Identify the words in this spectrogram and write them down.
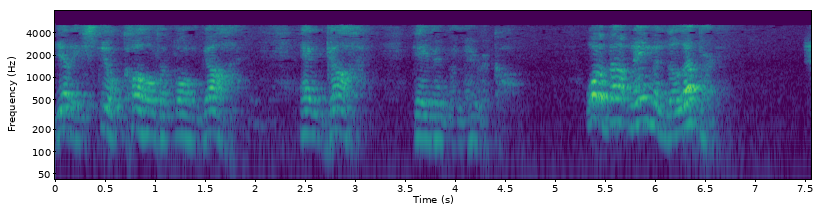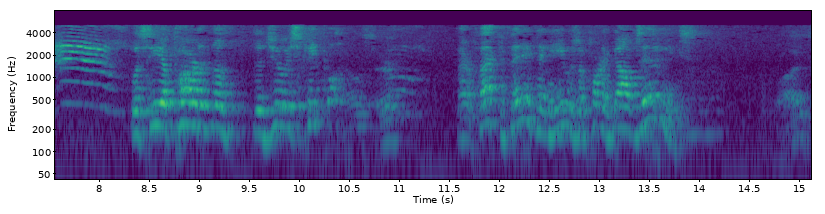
Yet he still called upon God. And God gave him a miracle. What about Naaman the leopard? Was he a part of the, the Jewish people? No, sir. Matter of fact, if anything, he was a part of God's enemies. Was.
